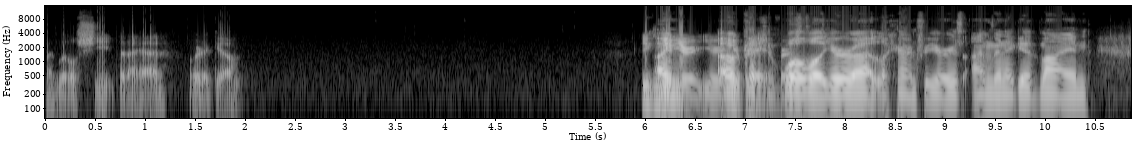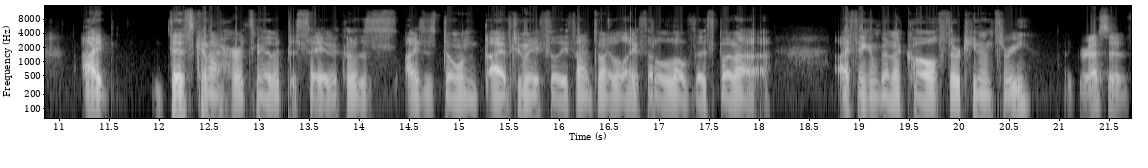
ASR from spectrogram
my little sheet that I had. Where'd it go? You can I'm- give your your, your Okay. prediction first. Well, while you're uh, looking around for yours, I'm gonna give mine. I this kind of hurts me a bit to say because I just don't. I have too many Philly fans in my life that'll love this, but uh, I think I'm gonna call 13 and three. Aggressive.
